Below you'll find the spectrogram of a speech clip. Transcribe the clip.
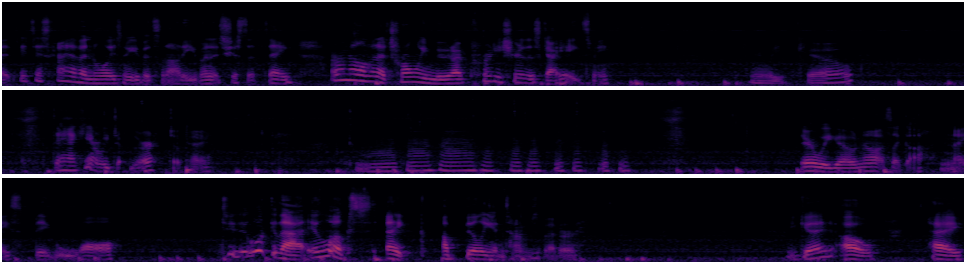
it, it just kind of annoys me if it's not even. It's just a thing. I don't know, I'm in a trolling mood. I'm pretty sure this guy hates me. Here we go. Dang, I can't reach up there. It's okay. Mm-hmm, mm-hmm, mm-hmm, There we go. Now it's like a nice big wall. Dude, look at that. It looks like a billion times better. You good? Oh, hey.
